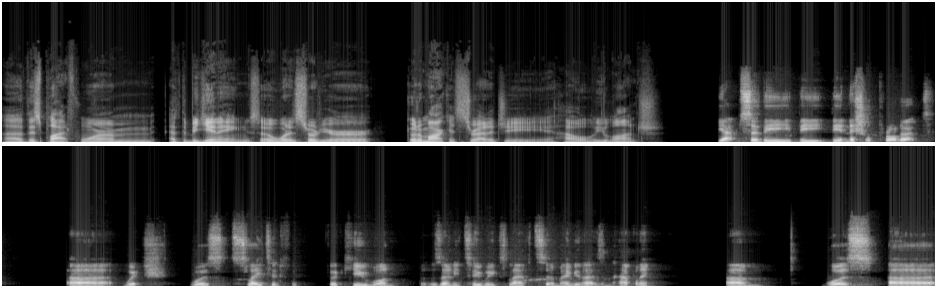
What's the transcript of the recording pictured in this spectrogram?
uh, this platform at the beginning? So, what is sort of your go-to-market strategy? How will you launch? Yeah, so the the the initial product, uh, which was slated for, for Q1, but there's only two weeks left, so maybe that isn't happening. Um, was uh,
